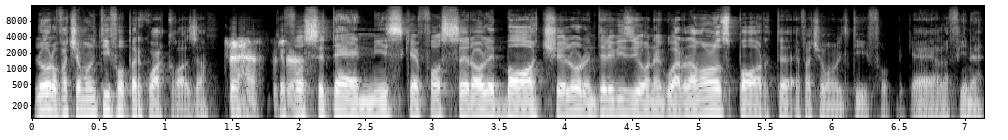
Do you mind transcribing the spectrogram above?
loro facevano il tifo per qualcosa. Certo, che certo. fosse tennis, che fossero le bocce, loro in televisione guardavano lo sport e facevano il tifo, perché alla fine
